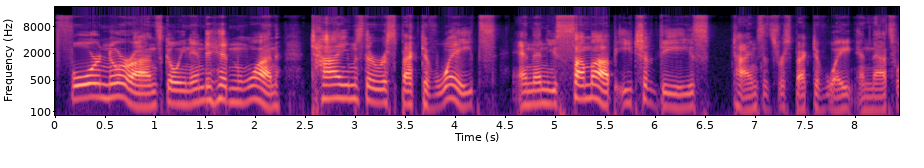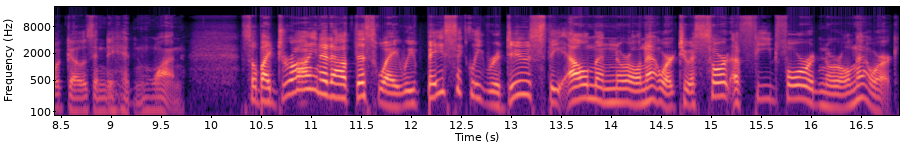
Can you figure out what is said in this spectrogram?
four neurons going into hidden 1 times their respective weights, and then you sum up each of these times its respective weight, and that's what goes into hidden 1. So by drawing it out this way, we've basically reduced the Elman neural network to a sort of feed-forward neural network.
